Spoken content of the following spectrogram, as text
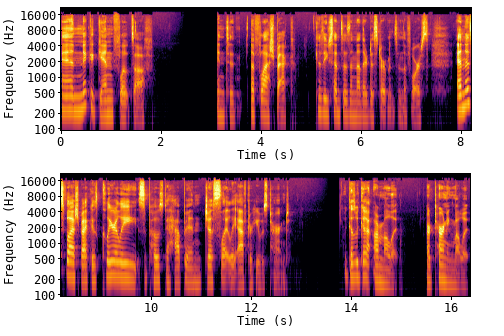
And Nick again floats off into a flashback because he senses another disturbance in the force. And this flashback is clearly supposed to happen just slightly after he was turned. Because we got our mullet, our turning mullet,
